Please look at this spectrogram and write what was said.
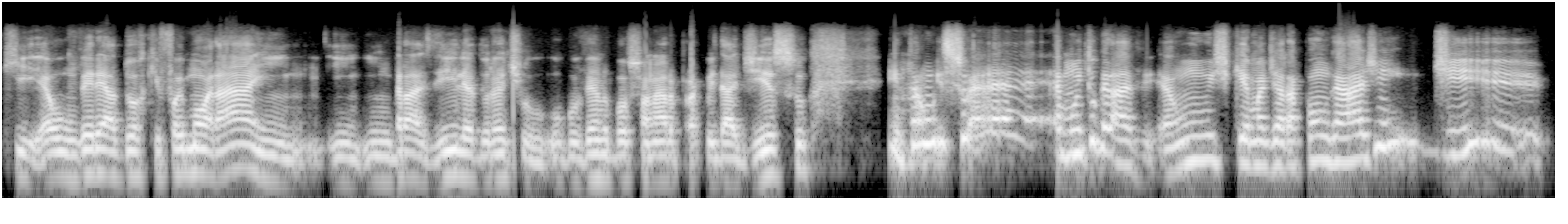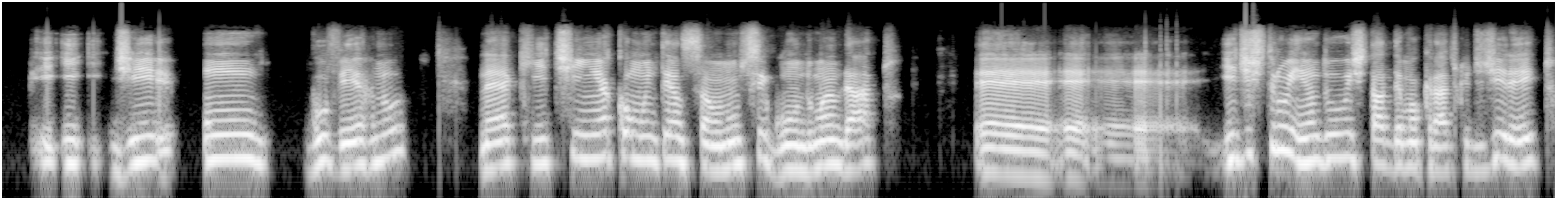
que é um vereador que foi morar em, em, em Brasília durante o, o governo Bolsonaro para cuidar disso. Então, isso é, é muito grave. É um esquema de arapongagem de, de um governo né, que tinha como intenção, num segundo mandato, é, é, é, destruindo o Estado Democrático de Direito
